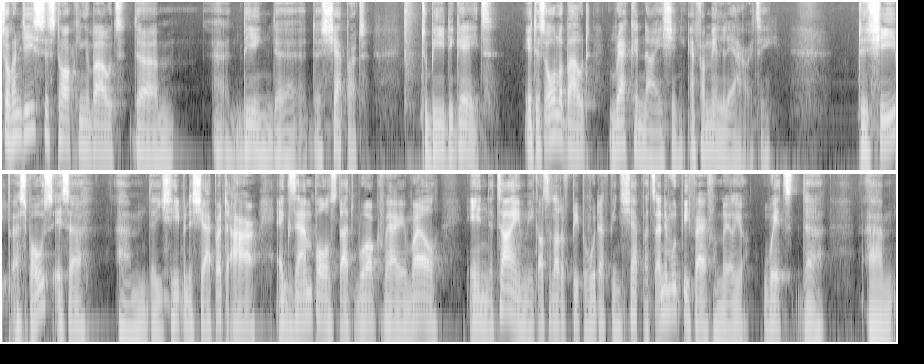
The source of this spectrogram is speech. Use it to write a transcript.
So when Jesus is talking about the, um, uh, being the, the shepherd, to be the gate, it is all about recognizing and familiarity. The sheep, I suppose, is a um, the sheep and the shepherd are examples that work very well in the time because a lot of people would have been shepherds and they would be very familiar with the um,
